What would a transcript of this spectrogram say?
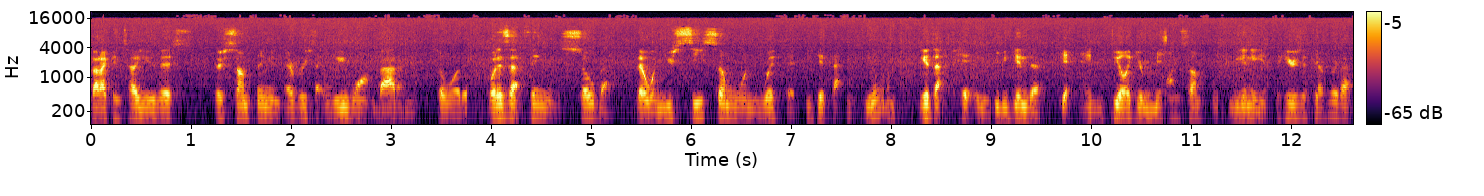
but I can tell you this: there's something in every that we want bad enough. So what is, what is that thing that's so bad that when you see someone with it, you get that, you know what you get that pit, you begin to get angry. You feel like you're missing something. You begin to get, here's the thing, ever that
